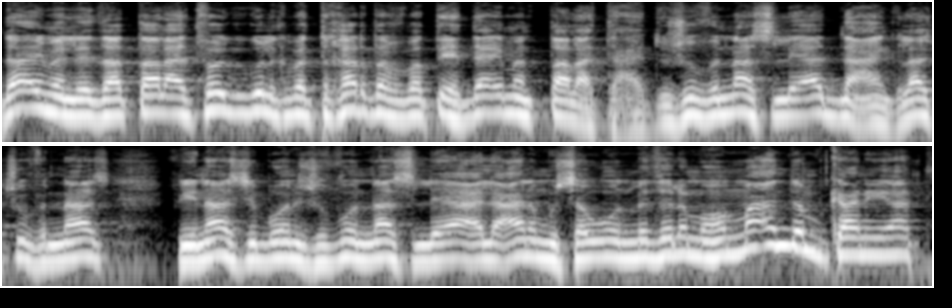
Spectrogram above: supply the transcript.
دائما إذا طالعت فوق يقول لك بتخرطف بطيح دائما تطالع تحت. وشوف الناس اللي أدنى عنك لا تشوف الناس في ناس يبون يشوفون الناس اللي أعلى عنهم ويسوون مثلهم وهم ما عندهم إمكانيات.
